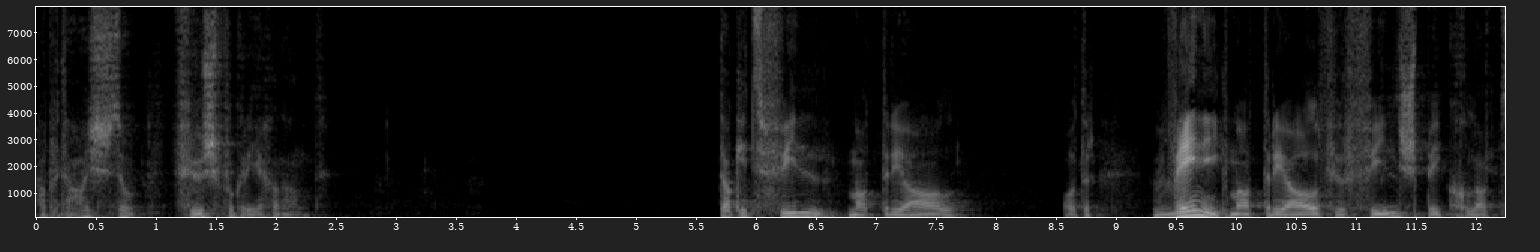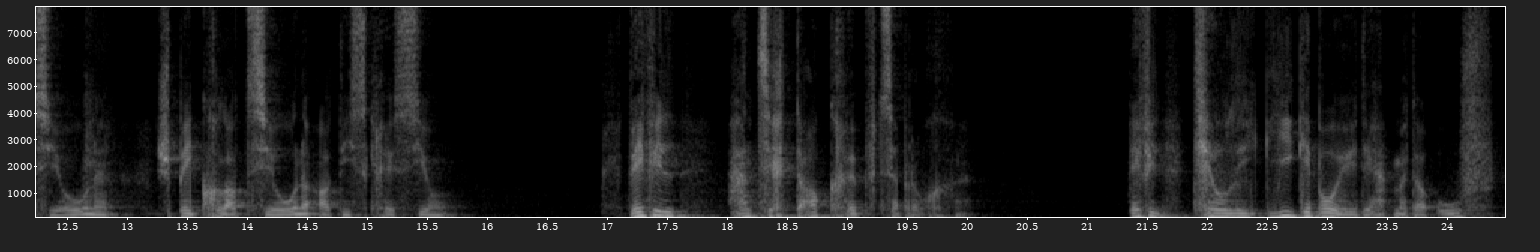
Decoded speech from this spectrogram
Aber da ist so Fürst von Griechenland. Da gibt es viel Material oder wenig Material für viel Spekulationen, Spekulationen an Diskussion. Wie viel haben sich da Köpfe zerbrochen? Wie viele Theologiegebäude hat man da aufgebaut?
